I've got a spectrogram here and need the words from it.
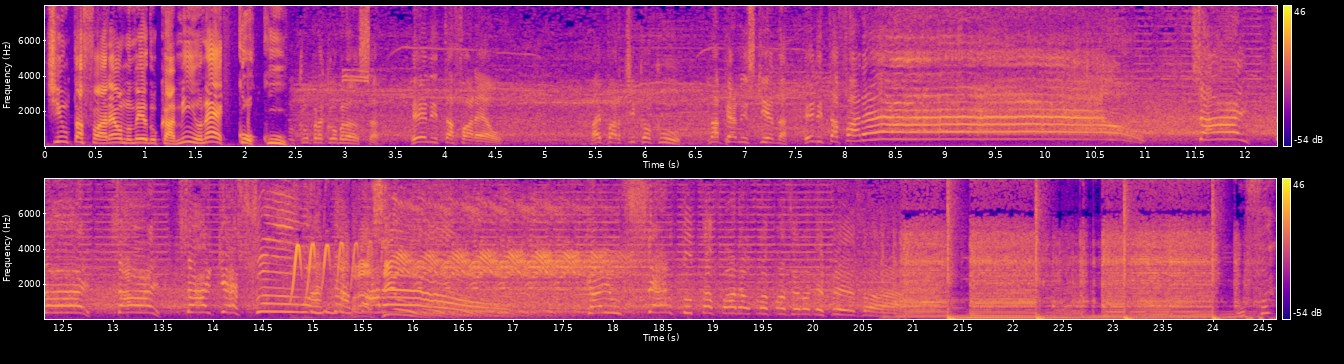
Tinha um Tafarel no meio do caminho, né, Cocu? Cocu para cobrança. Ele, Tafarel. Vai partir Cocu. Na perna esquerda. Ele, Tafarel! Sai! Sai! Sai! Sai que é sua, Tafarel! Brasil! Caiu certo o Tafarel para fazer a defesa. Ufa!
